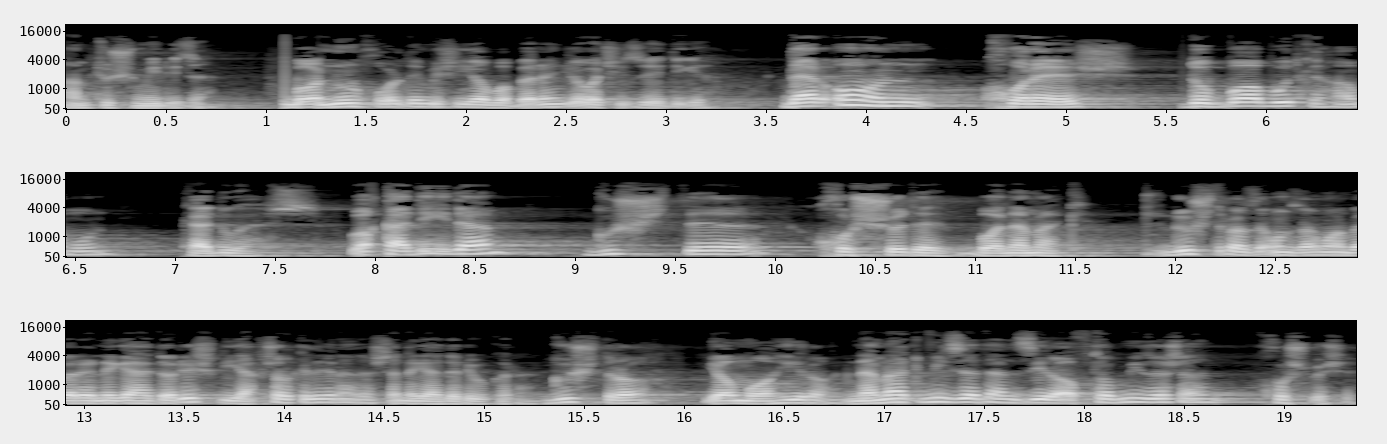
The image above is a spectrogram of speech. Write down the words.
هم توش میریزن. با نون خورده میشه یا با برنج و چیزهای دیگه. در اون خورش دوبا بود که همون کدو هست. و قدیدم گوشت خوش شده با نمک. گوشت را اون زمان برای نگهداریش یخچال که دیگه نداشتن نگهداری بکنن. گوشت را یا ماهی را نمک می‌زدن زیر آفتاب میذاشتن خوش بشه.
